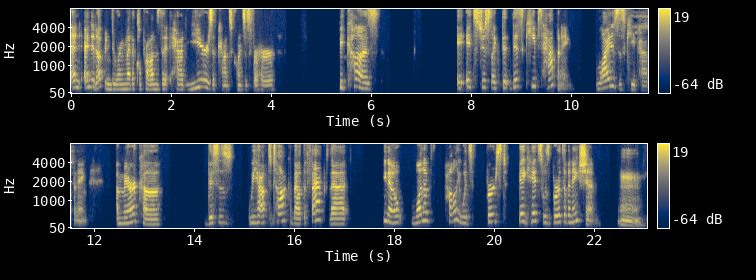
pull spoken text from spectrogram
and ended up enduring medical problems that had years of consequences for her because it, it's just like that this keeps happening why does this keep happening america this is we have to talk about the fact that you know one of hollywood's first big hits was birth of a nation Mm.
